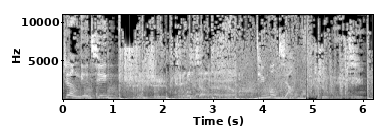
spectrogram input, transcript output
正年轻，这里是听梦想 FM。听梦想。正年轻。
